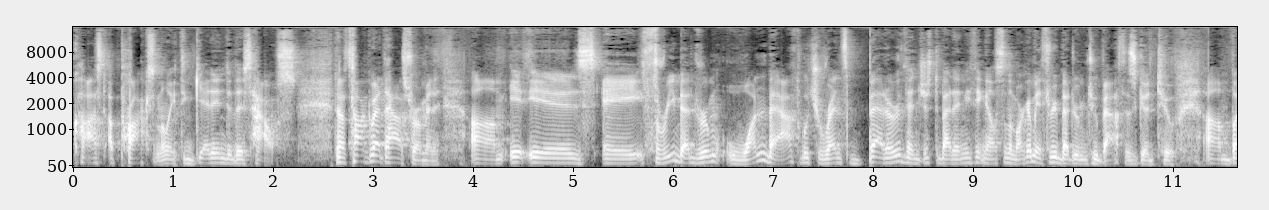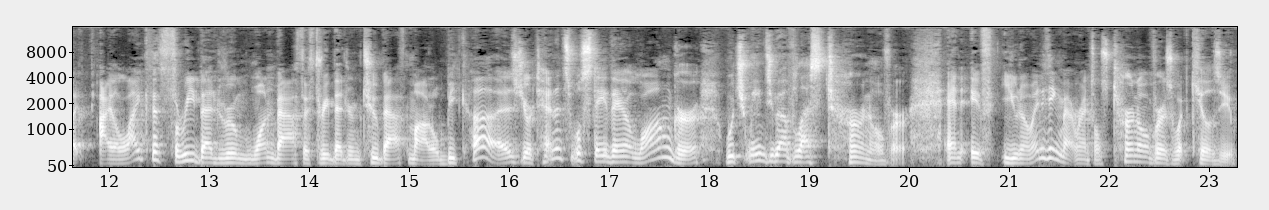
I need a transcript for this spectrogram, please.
cost approximately to get into this house. Now let's talk about the house for a minute. Um, it is a three bedroom, one bath, which rents better than just about anything else in the market. I mean, three bedroom, two bath is good too. Um, but I like the three bedroom, one bath or three bedroom, two bath model because your tenants will stay there longer, which means you have less turnover. And if you know anything about rentals, turnover is what kills you.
